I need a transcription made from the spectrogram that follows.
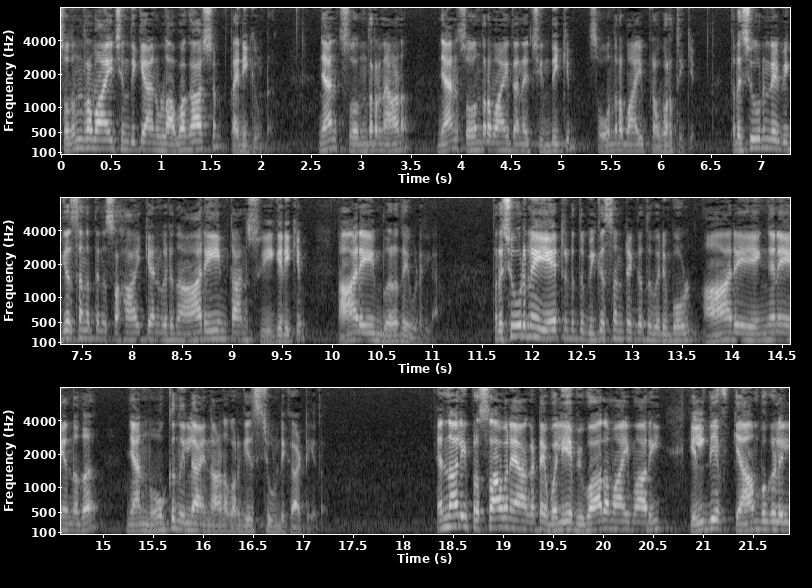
സ്വതന്ത്രമായി ചിന്തിക്കാനുള്ള അവകാശം തനിക്കുണ്ട്. ഞാൻ സ്വതന്ത്രനാണ്. ഞാൻ സ്വതന്ത്രമായി തന്നെ ചിന്തിക്കും സ്വതന്ത്രമായി പ്രവർത്തിക്കും. തൃശ്ശൂരിന്റെ വികസനത്തിന് സഹായിക്കാൻ വരുന്ന ആരെയും താൻ സ്വീകരിക്കും ആരെയും വെറുതെ വിടില്ല. തൃശ്ശൂരിനെ ഏറ്റെടുത്ത് വികസന രംഗത്ത് വരുമ്പോൾ ആരെ എങ്ങനെ എന്നത് ഞാൻ നോക്കുന്നില്ല എന്നാണ് വർഗീസ് ചൂണ്ടിക്കാട്ടിയത്. എന്നാൽ ഈ പ്രസ്താവനയാകട്ടെ വലിയ വിവാദമായി മാറി എൽ ഡി എഫ് ക്യാമ്പുകളിൽ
